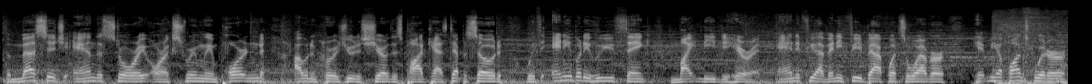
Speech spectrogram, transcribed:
The message and the story are extremely important. I would encourage you to share this podcast episode with anybody who you think might need to hear it. And if you have any feedback whatsoever, hit me up on Twitter,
